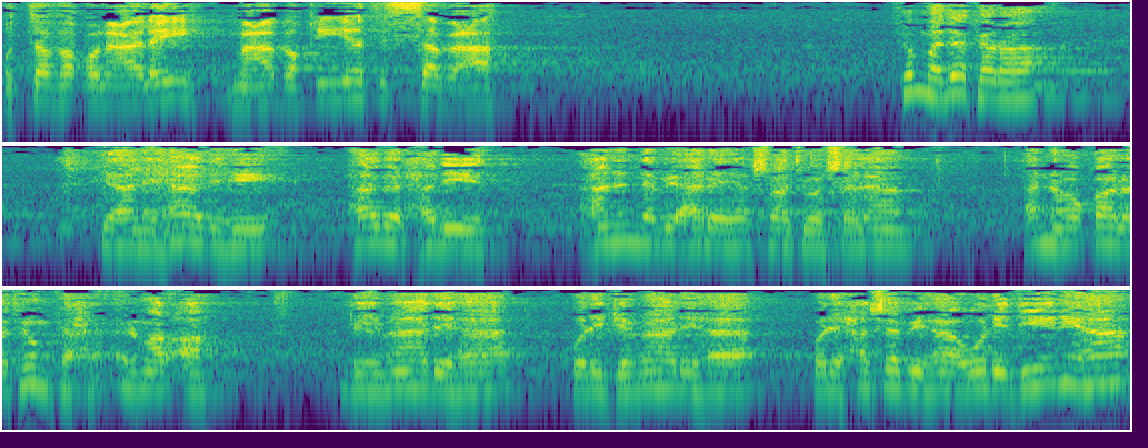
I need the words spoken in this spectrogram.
متفق عليه مع بقية السبعة. ثم ذكر يعني هذه هذا الحديث عن النبي عليه الصلاة والسلام أنه قال تنكح المرأة لمالها ولجمالها ولحسبها ولدينها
